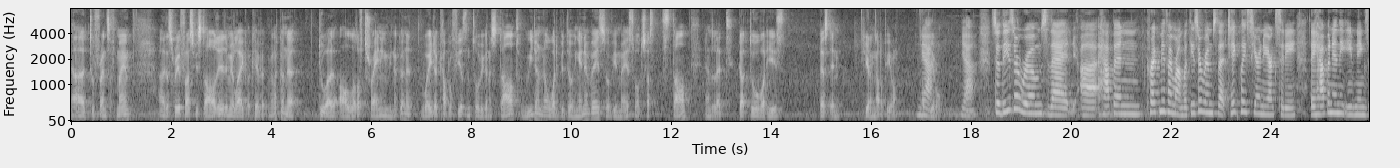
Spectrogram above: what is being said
uh, two friends of mine, uh, the three of us, we started and we were like, okay, we're not to do a, a, lot of training. We're not going to wait a couple of years until we're going to start. We don't know what we're doing anyway, so we may as well just start and let God do what He is best in healing other people. Yeah. People. Yeah. So these are rooms that uh, happen, correct me if I'm wrong, but these are rooms that take place here in New York City. They happen in the evenings,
